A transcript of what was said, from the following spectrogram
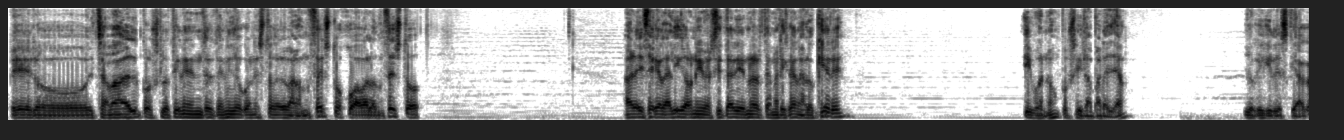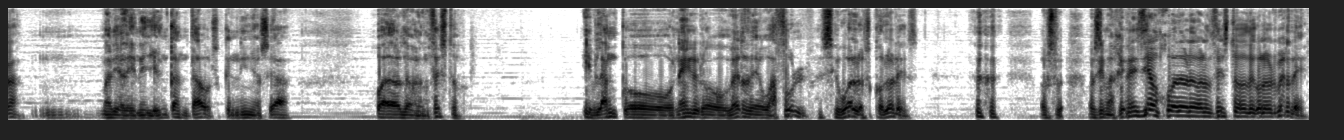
Pero el chaval, pues lo tiene entretenido con esto del baloncesto, juega baloncesto. Ahora dice que la Liga Universitaria Norteamericana lo quiere. Y bueno, pues irá para allá. ¿Yo qué quieres que haga? Mm, María y yo encantados que el niño sea jugador de baloncesto. Y blanco, o negro, o verde o azul. Es igual los colores. ¿Os, ¿Os imagináis ya un jugador de baloncesto de color verde?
